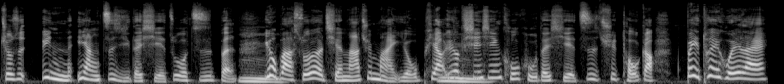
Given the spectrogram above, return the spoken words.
就是酝酿自己的写作资本，嗯、又把所有钱拿去买邮票，嗯、又辛辛苦苦的写字去投稿，被退回来。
